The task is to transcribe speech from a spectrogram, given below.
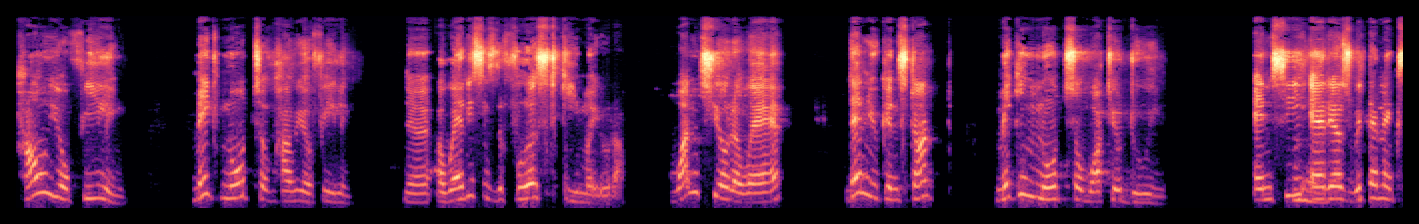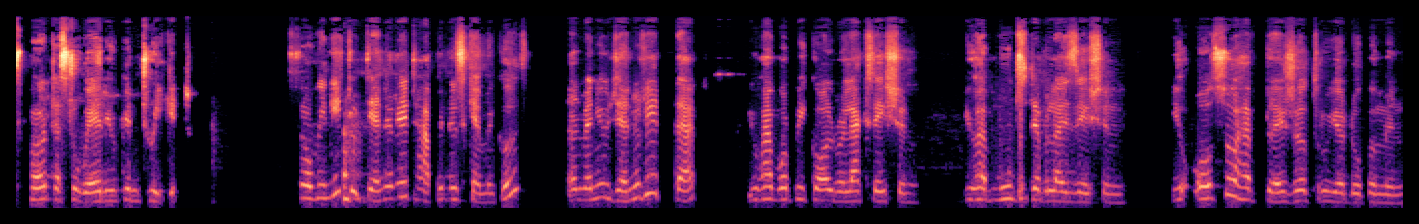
how you're feeling make notes of how you're feeling uh, awareness is the first key mayura once you're aware then you can start making notes of what you're doing and see mm-hmm. areas with an expert as to where you can tweak it so we need to generate happiness chemicals and when you generate that, you have what we call relaxation, you have mood stabilization, you also have pleasure through your dopamine.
